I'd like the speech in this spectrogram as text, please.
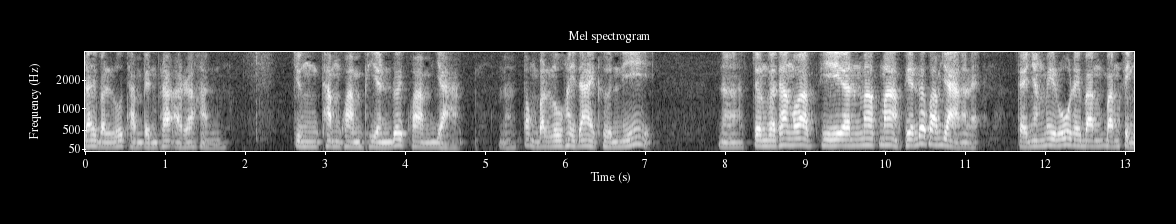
ได้บรรลุธรรมเป็นพระอรหันต์จึงทำความเพียรด้วยความอยากนะต้องบรรลุให้ได้คืนนี้นะจนกระทั่งว่าเพียรมากๆ เพียรด้วยความอยากนั่นแหละ แต่ยังไม่รู้ในบางบางสิ่ง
